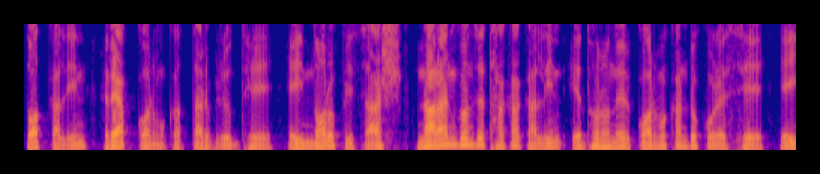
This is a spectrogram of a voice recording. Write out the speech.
তৎকালীন র্যাব কর্মকর্তার বিরুদ্ধে। এই নরপিশাস নারায়ণগঞ্জে থাকাকালীন এ ধরনের কর্মকাণ্ড করেছে। এই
